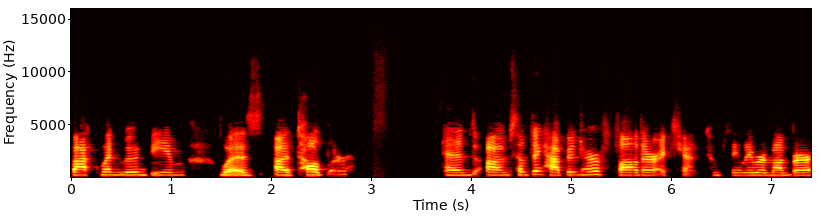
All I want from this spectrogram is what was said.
back when Moonbeam was a toddler and um, something happened to her father. I can't completely remember,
